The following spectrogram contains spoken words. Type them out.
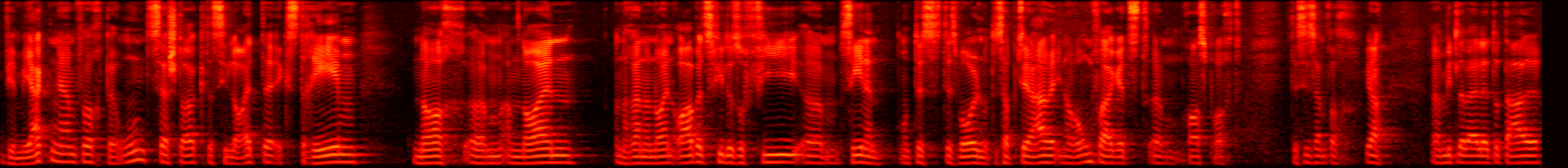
wir merken einfach bei uns sehr stark, dass die Leute extrem nach, ähm, am neuen, nach einer neuen Arbeitsphilosophie ähm, sehnen und das, das wollen. Und das habt ihr ja in eurer Umfrage jetzt ähm, rausgebracht das ist einfach ja, äh, mittlerweile total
